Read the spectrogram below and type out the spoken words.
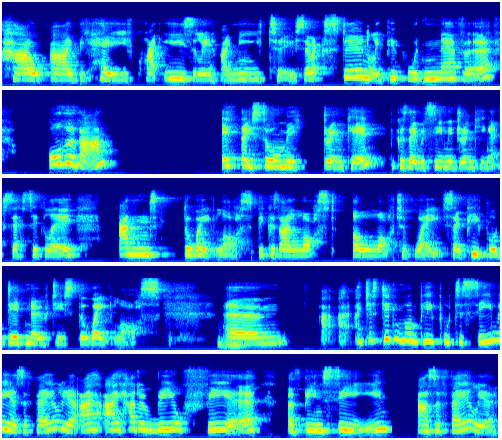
how I behave quite easily if I need to. So externally, people would never, other than if they saw me drinking, because they would see me drinking excessively, and the weight loss because I lost a lot of weight. So people did notice the weight loss. Mm-hmm. Um, I, I just didn't want people to see me as a failure. I, I had a real fear of being seen as a failure.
